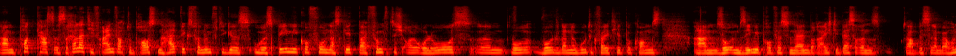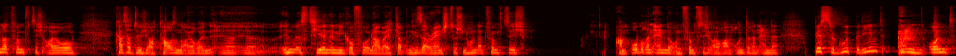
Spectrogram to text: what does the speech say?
Ähm, Podcast ist relativ einfach. Du brauchst ein halbwegs vernünftiges USB-Mikrofon. Das geht bei 50 Euro los, ähm, wo, wo du dann eine gute Qualität bekommst. Ähm, so im semi-professionellen Bereich. Die besseren, da bist du dann bei 150 Euro. Kannst natürlich auch 1000 Euro in, äh, äh, investieren in Mikrofone, aber ich glaube in dieser Range zwischen 150 am oberen Ende und 50 Euro am unteren Ende bist du gut bedient. Und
